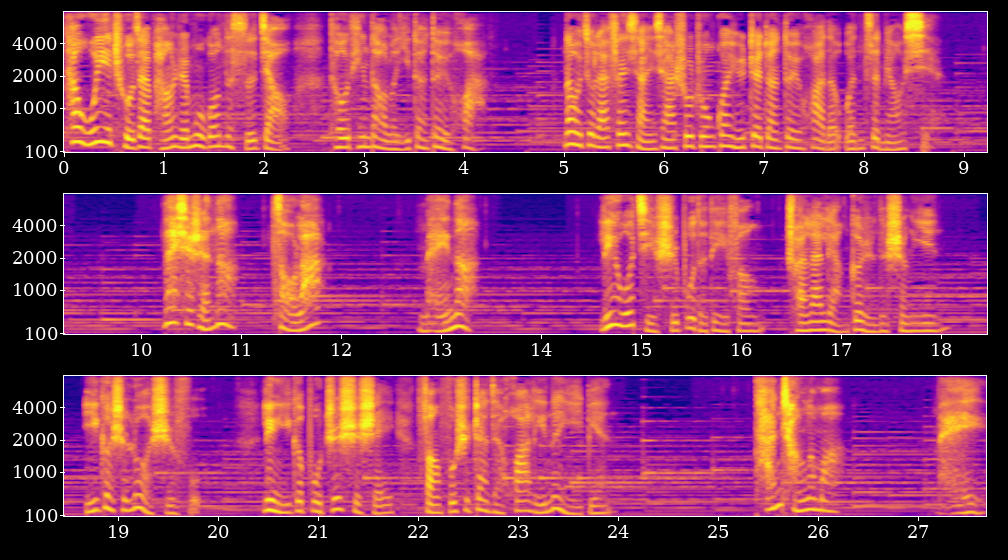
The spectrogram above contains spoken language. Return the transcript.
他无意处在旁人目光的死角，偷听到了一段对话。那我就来分享一下书中关于这段对话的文字描写。那些人呢？走了？没呢。离我几十步的地方传来两个人的声音，一个是骆师傅，另一个不知是谁，仿佛是站在花梨那一边。谈成了吗？没，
